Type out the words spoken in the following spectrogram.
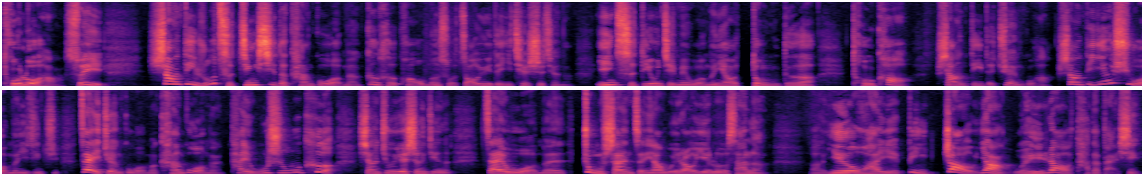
脱落哈。所以，上帝如此精细的看顾我们，更何况我们所遭遇的一切事情呢？因此，弟兄姐妹，我们要懂得投靠上帝的眷顾哈。上帝应许我们已经去再眷顾我们、看顾我们，他也无时无刻像旧约圣经，在我们众山怎样围绕耶路撒冷。啊，耶和华也必照样围绕他的百姓，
